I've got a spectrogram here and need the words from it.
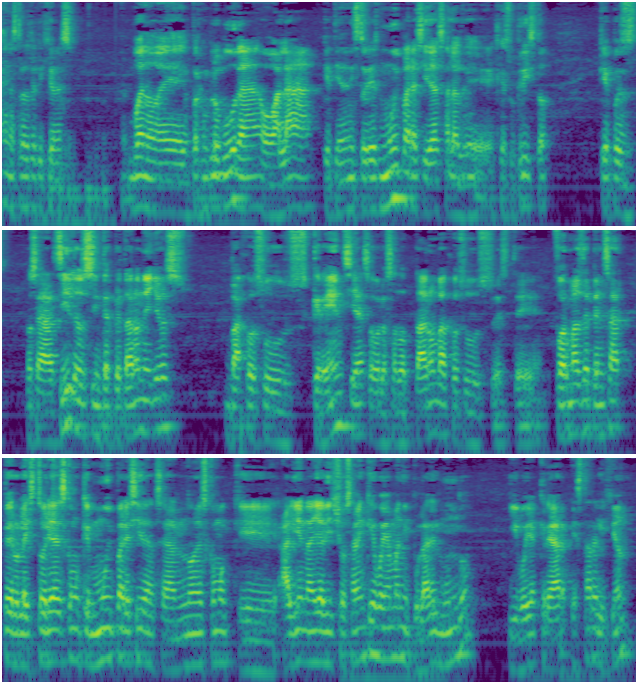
en otras religiones. Bueno, eh, por ejemplo, Buda o Alá, que tienen historias muy parecidas a las de Jesucristo, que pues, o sea, sí los interpretaron ellos bajo sus creencias o los adoptaron bajo sus este, formas de pensar, pero la historia es como que muy parecida, o sea, no es como que alguien haya dicho, ¿saben qué? Voy a manipular el mundo y voy a crear esta religión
